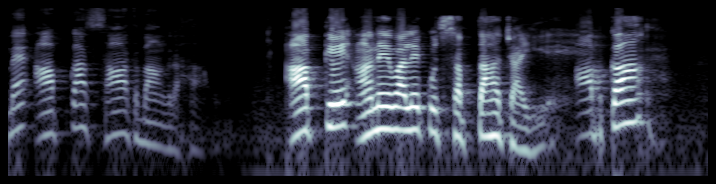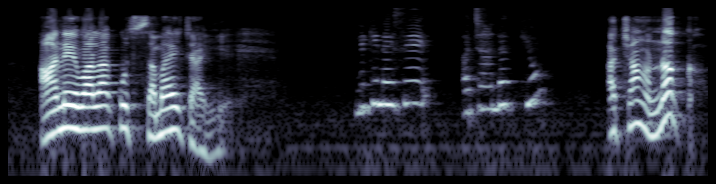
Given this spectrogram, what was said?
मैं आपका साथ मांग रहा हूँ। आपके आने वाले कुछ सप्ताह चाहिए। आपका आने वाला कुछ समय चाहिए। लेकिन ऐसे अचानक क्यों? अचानक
